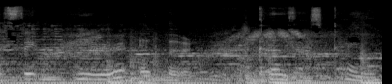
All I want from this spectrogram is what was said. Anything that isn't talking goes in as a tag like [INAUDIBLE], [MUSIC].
are sitting here at the cousin's table.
